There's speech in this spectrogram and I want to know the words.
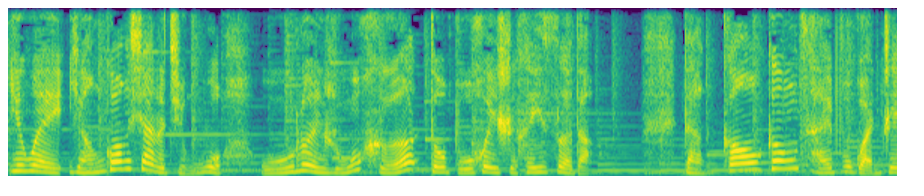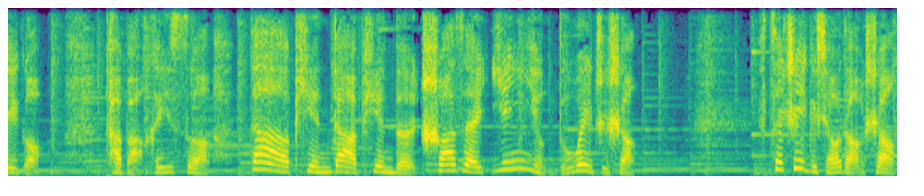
因为阳光下的景物无论如何都不会是黑色的。但高更才不管这个，他把黑色大片大片地刷在阴影的位置上。在这个小岛上，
